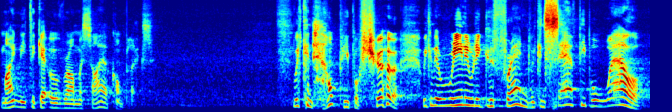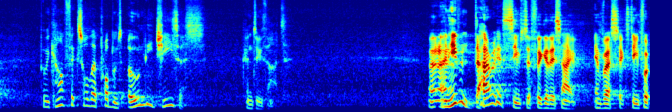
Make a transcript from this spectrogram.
might need to get over our Messiah complex. We can help people, sure. We can be a really, really good friend. We can serve people well. But we can't fix all their problems. Only Jesus can do that. And even Darius seems to figure this out in verse 16. For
